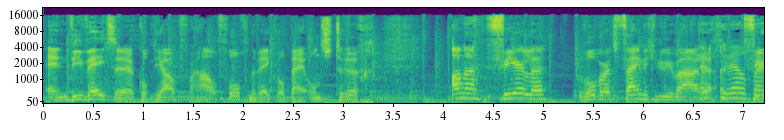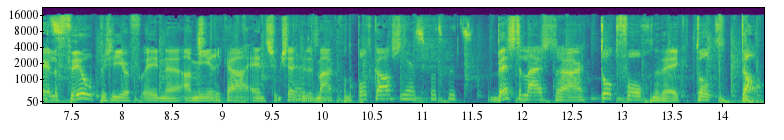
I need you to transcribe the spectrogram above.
En wie weet komt jouw verhaal volgende week wel bij ons terug. Anne, Veerle, Robert, fijn dat jullie er waren. Dankjewel. Veerle, veel plezier in eh, Amerika en succes met het maken van de podcast. Yes, goed goed. Beste luisteraar, tot volgende week. Tot dan.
